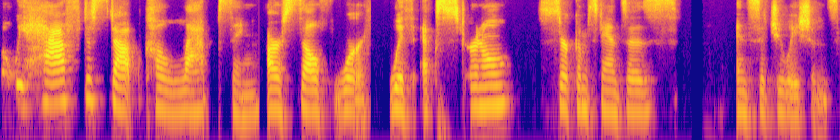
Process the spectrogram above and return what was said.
But we have to stop collapsing our self worth with external circumstances and situations.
